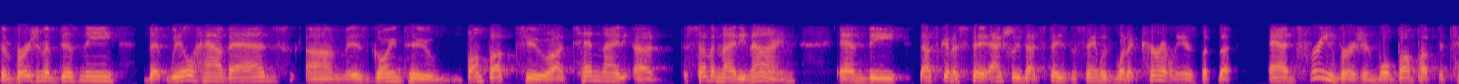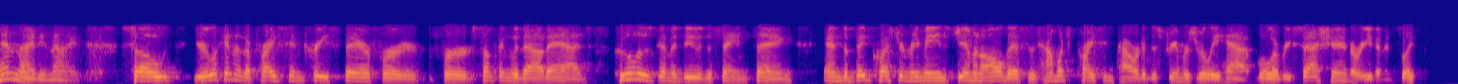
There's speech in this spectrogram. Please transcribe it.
the version of Disney that will have ads um, is going to bump up to uh, 1090, uh, 799 and the that's going to stay actually that stays the same with what it currently is but the ad-free version will bump up to 10.99. So you're looking at a price increase there for for something without ads. Hulu's going to do the same thing. And the big question remains, Jim, in all this is how much pricing power do the streamers really have? Will a recession or even it's like,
